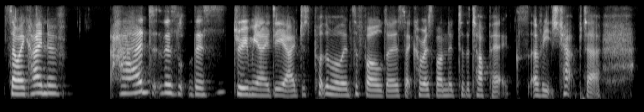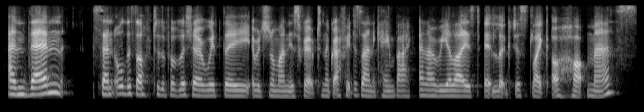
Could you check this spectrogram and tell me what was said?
So I kind of had this this dreamy idea. I just put them all into folders that corresponded to the topics of each chapter, and then sent all this off to the publisher with the original manuscript and the graphic designer came back and I realized it looked just like a hot mess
